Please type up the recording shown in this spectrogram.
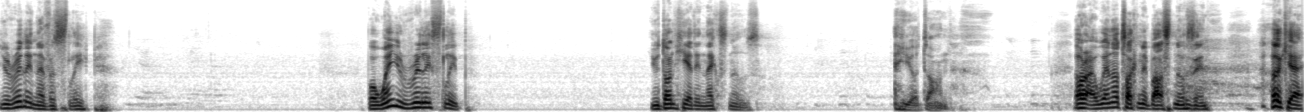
you really never sleep. But when you really sleep, you don't hear the next snooze. And you're done. All right, we're not talking about snoozing. okay,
